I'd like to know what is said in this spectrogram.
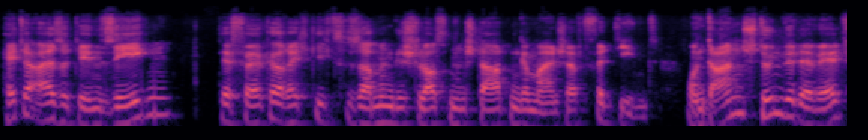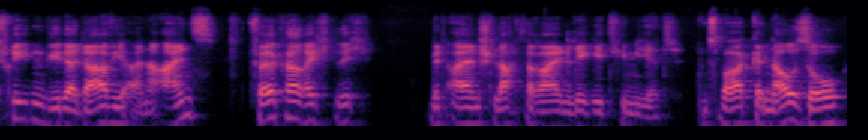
hätte also den Segen der völkerrechtlich zusammengeschlossenen Staatengemeinschaft verdient. Und dann stünde der Weltfrieden wieder da wie eine Eins, völkerrechtlich mit allen Schlachtereien legitimiert. Und zwar genauso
